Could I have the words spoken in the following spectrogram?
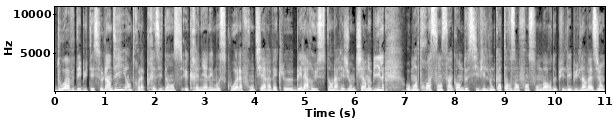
doivent débuter ce lundi entre la présidence ukrainienne et Moscou à la frontière avec le Bélarus dans la région de Tchernobyl. Au moins 352 civils, dont 14 enfants, sont morts depuis le début de l'invasion.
